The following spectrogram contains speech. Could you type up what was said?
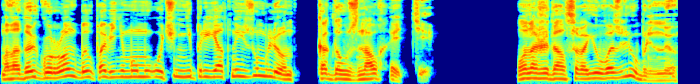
Молодой Гурон был, по-видимому, очень неприятно изумлен, когда узнал Хетти. Он ожидал свою возлюбленную,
